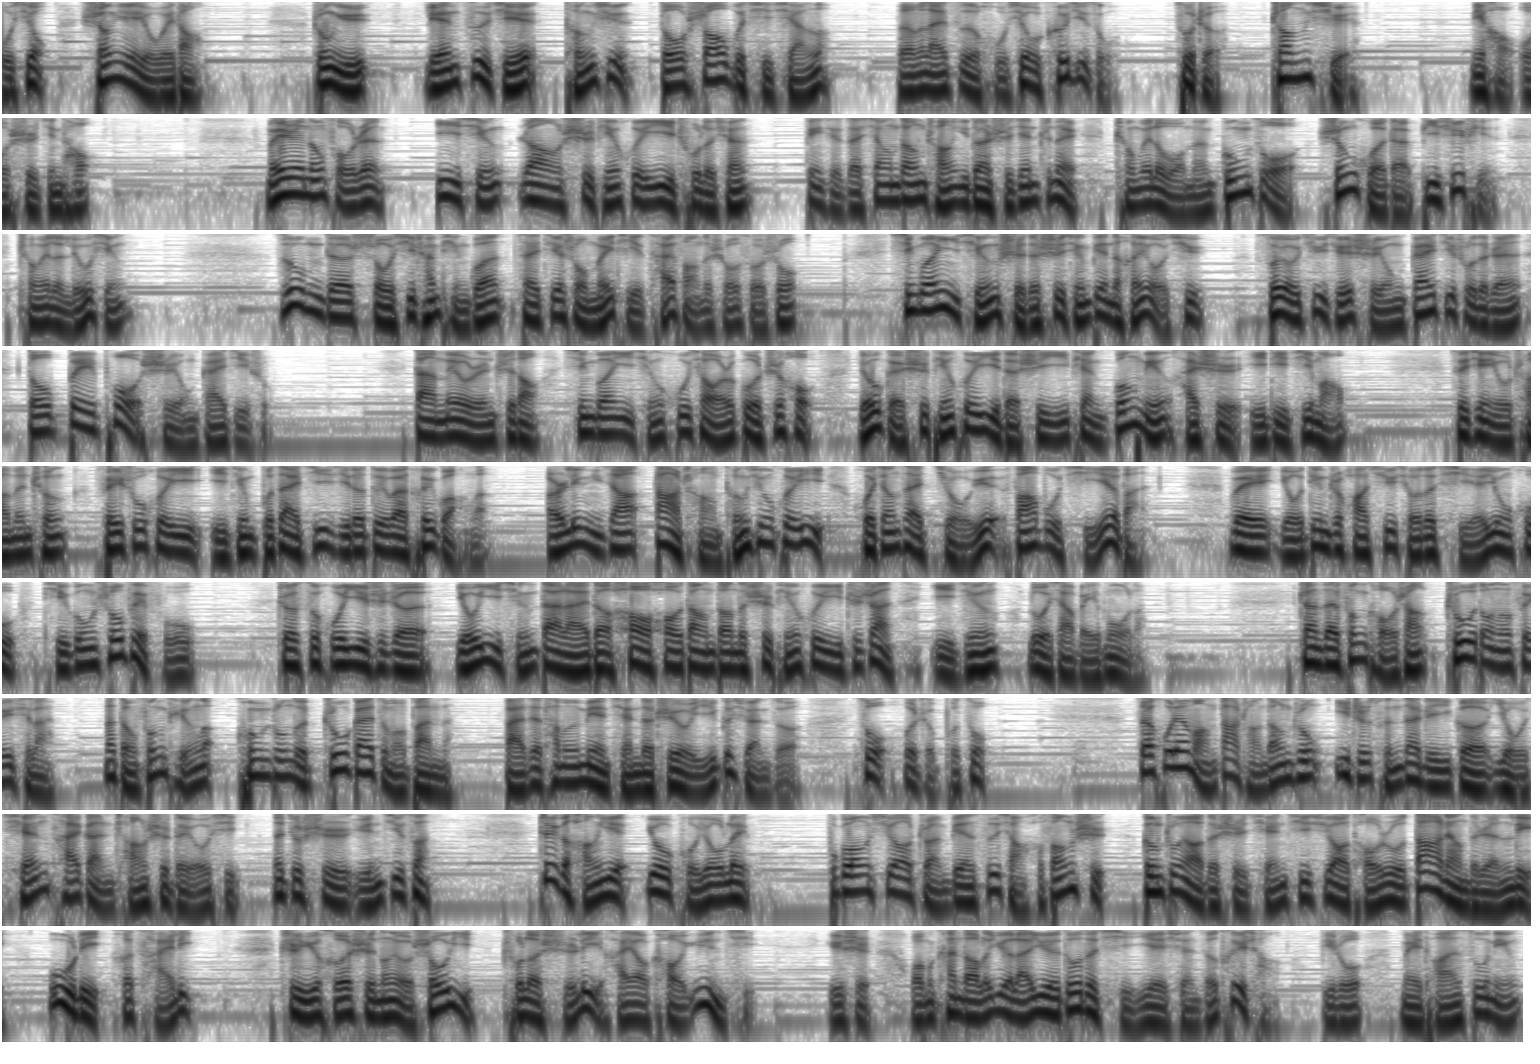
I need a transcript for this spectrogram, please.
虎嗅商业有味道，终于连字节、腾讯都烧不起钱了。本文来自虎嗅科技组，作者张雪。你好，我是金涛。没人能否认，疫情让视频会议出了圈，并且在相当长一段时间之内，成为了我们工作生活的必需品，成为了流行。Zoom 的首席产品官在接受媒体采访的时候所说：“新冠疫情使得事情变得很有趣。”所有拒绝使用该技术的人都被迫使用该技术，但没有人知道新冠疫情呼啸而过之后，留给视频会议的是一片光明还是一地鸡毛。最近有传闻称，飞书会议已经不再积极的对外推广了，而另一家大厂腾讯会议或将在九月发布企业版，为有定制化需求的企业用户提供收费服务。这似乎预示着由疫情带来的浩浩荡荡的视频会议之战已经落下帷幕了。站在风口上，猪都能飞起来。那等风停了，空中的猪该怎么办呢？摆在他们面前的只有一个选择：做或者不做。在互联网大厂当中，一直存在着一个有钱才敢尝试的游戏，那就是云计算。这个行业又苦又累，不光需要转变思想和方式，更重要的是前期需要投入大量的人力、物力和财力。至于何时能有收益，除了实力，还要靠运气。于是，我们看到了越来越多的企业选择退场。比如美团、苏宁，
